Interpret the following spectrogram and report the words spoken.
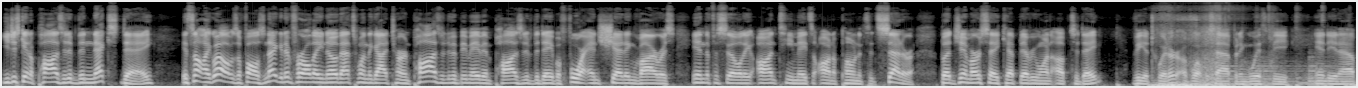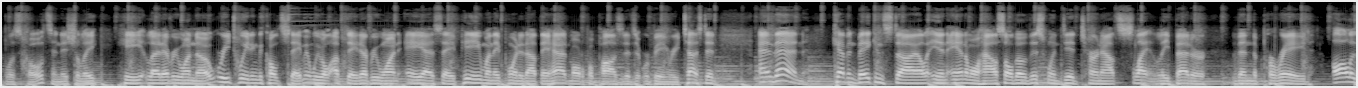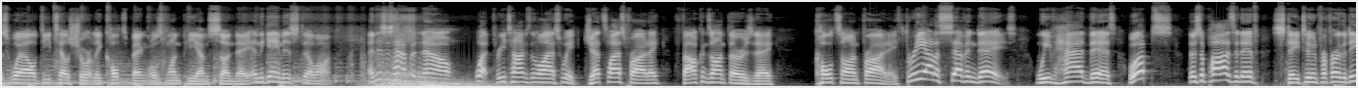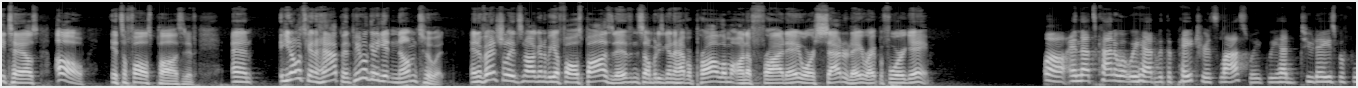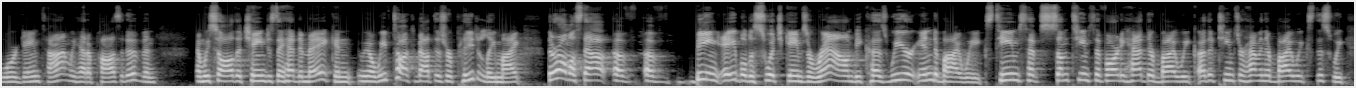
You just get a positive the next day. It's not like, well, it was a false negative. For all they know, that's when the guy turned positive. It may have been positive the day before and shedding virus in the facility on teammates, on opponents, etc. But Jim Irsay kept everyone up to date via Twitter of what was happening with the Indianapolis Colts. Initially, he let everyone know, retweeting the Colts statement. We will update everyone ASAP when they pointed out they had multiple positives that were being retested. And then Kevin Bacon style in Animal House, although this one did turn out slightly better than the parade. All is well. Details shortly. Colts Bengals, 1 p.m. Sunday. And the game is still on. And this has happened now, what, three times in the last week? Jets last Friday, Falcons on Thursday. Colts on Friday. Three out of seven days we've had this. Whoops, there's a positive. Stay tuned for further details. Oh, it's a false positive. And you know what's going to happen? People are going to get numb to it. And eventually it's not going to be a false positive, and somebody's going to have a problem on a Friday or Saturday right before a game. Well, and that's kind of what we had with the Patriots last week. We had two days before game time, we had a positive, and and we saw the changes they had to make. And you know, we've talked about this repeatedly, Mike. They're almost out of of being able to switch games around because we are into bye weeks. Teams have some teams have already had their bye week. Other teams are having their bye weeks this week.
